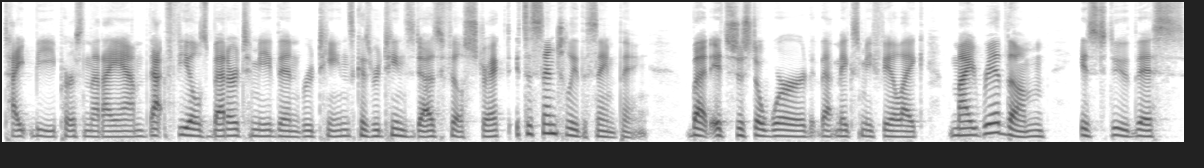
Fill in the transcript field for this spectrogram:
type B person that I am, that feels better to me than routines because routines does feel strict. It's essentially the same thing but it's just a word that makes me feel like my rhythm is to do this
